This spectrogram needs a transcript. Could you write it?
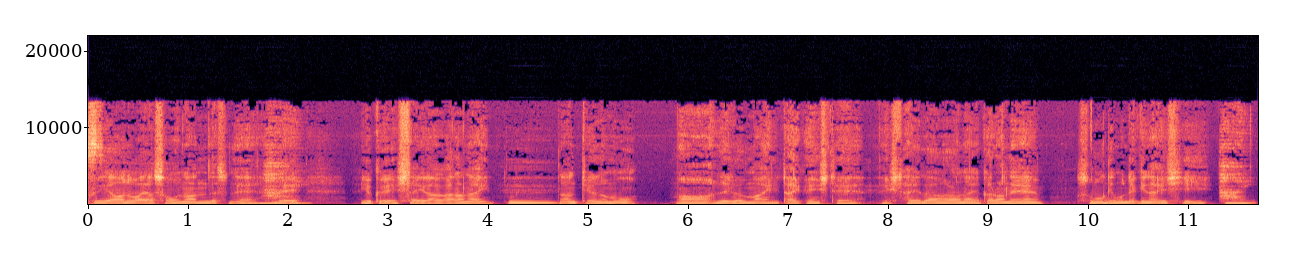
冬山の場合はそうなんですね。はい、で、行方、死体が上がらない、なんていうのも、まあ、随分前に体験して、死体が上がらないからね、葬儀もできないし、はい、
